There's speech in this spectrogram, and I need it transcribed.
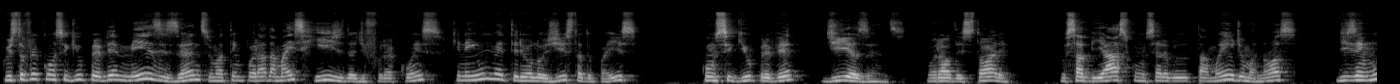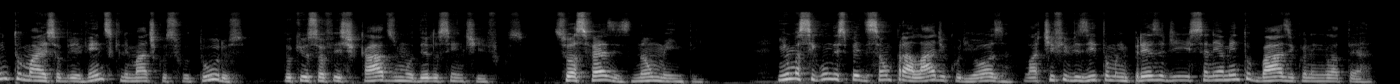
Christopher conseguiu prever meses antes uma temporada mais rígida de furacões que nenhum meteorologista do país conseguiu prever dias antes. Moral da história: os sabiás com um cérebro do tamanho de uma noz dizem muito mais sobre eventos climáticos futuros do que os sofisticados modelos científicos. Suas fezes não mentem. Em uma segunda expedição para lá de curiosa, Latifi visita uma empresa de saneamento básico na Inglaterra,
